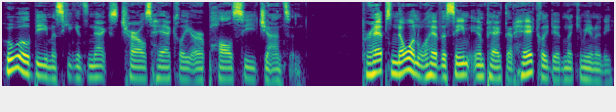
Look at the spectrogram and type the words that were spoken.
Who will be Muskegon's next Charles Hackley or Paul C. Johnson? Perhaps no one will have the same impact that Hackley did in the community.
